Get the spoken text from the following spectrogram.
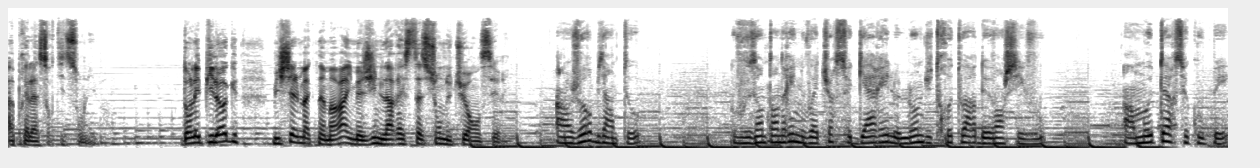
après la sortie de son livre. Dans l'épilogue, Michel McNamara imagine l'arrestation du tueur en série. Un jour bientôt, vous entendrez une voiture se garer le long du trottoir devant chez vous, un moteur se couper,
